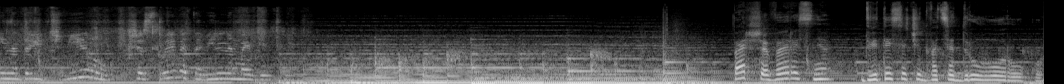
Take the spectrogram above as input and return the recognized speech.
і надають віру в щасливе та вільне майбутнє. 1 вересня 2022 року.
